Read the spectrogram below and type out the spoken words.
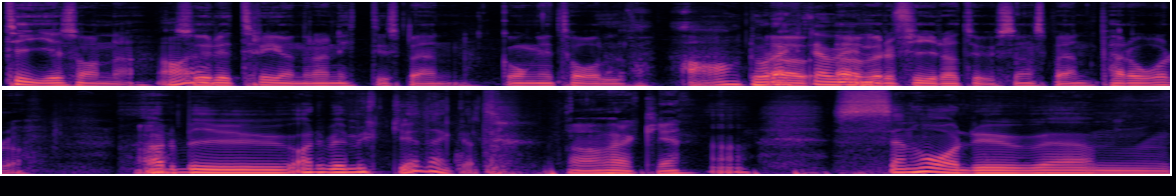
10 sådana Ja, så ja. är det 390 spänn gånger 12. Ja, då räknar vi. Över 4 000 spänn per år då. Ja, det blir, ju- ja, det blir mycket helt enkelt. Ja, verkligen. Sen har du, ehm,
